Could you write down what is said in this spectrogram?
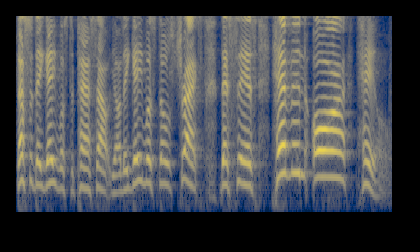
that's what they gave us to pass out, y'all. They gave us those tracks that says heaven or hell.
